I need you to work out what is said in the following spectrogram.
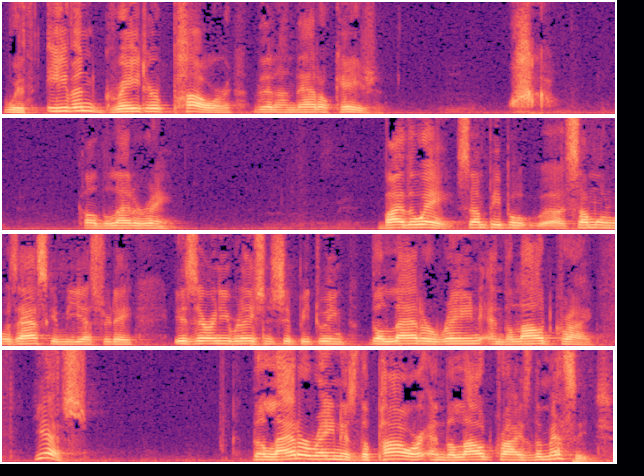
with even greater power than on that occasion. Wow. Called the latter rain. By the way, some people, uh, someone was asking me yesterday, is there any relationship between the latter rain and the loud cry? Yes. The latter rain is the power, and the loud cry is the message.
